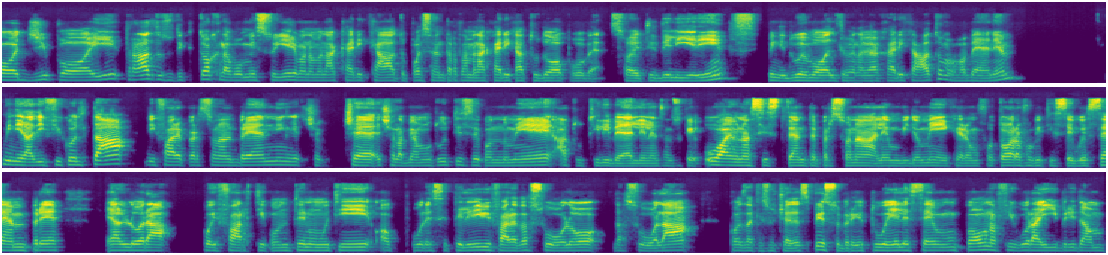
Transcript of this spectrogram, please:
oggi poi, tra l'altro su TikTok l'avevo messo ieri ma non me l'ha caricato, poi sono entrata me l'ha caricato dopo, vabbè, soliti deliri, quindi due volte me l'aveva caricato, ma va bene. Quindi la difficoltà di fare personal branding c'è, c'è, ce l'abbiamo tutti, secondo me, a tutti i livelli, nel senso che o hai un assistente personale, un videomaker, un fotografo che ti segue sempre e allora puoi farti i contenuti, oppure se te li devi fare da solo, da sola, cosa che succede spesso perché tu Ele sei un po' una figura ibrida, un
